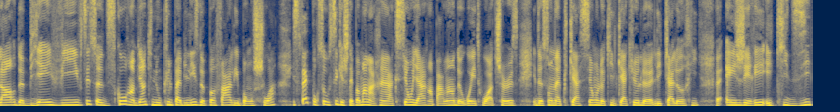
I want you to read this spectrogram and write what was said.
l'art de bien vivre, tu sais, ce discours ambiant qui nous culpabilise de pas faire les bons choix. Et c'est peut-être pour ça aussi que j'étais pas mal en réaction hier en parlant de Weight Watchers et de son application là, qui calcule euh, les calories euh, ingérées et qui dit,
